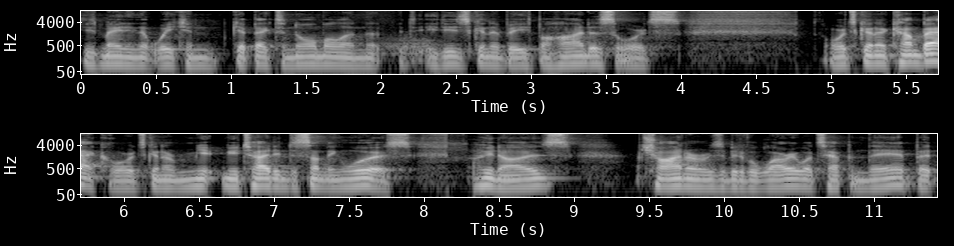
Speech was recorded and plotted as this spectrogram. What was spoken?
is meaning that we can get back to normal and that it, it is going to be behind us or it's or it's going to come back or it's going to mutate into something worse. Who knows? China is a bit of a worry what's happened there, but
